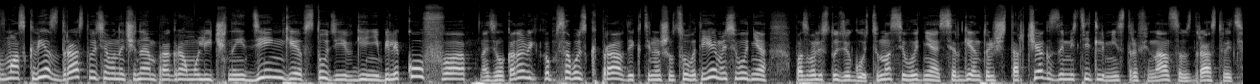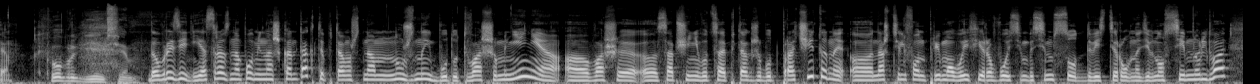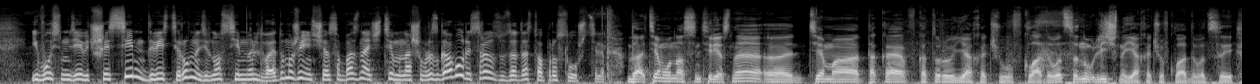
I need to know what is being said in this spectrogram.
в Москве. Здравствуйте. Мы начинаем программу «Личные деньги». В студии Евгений Беляков, э, отдел экономики «Комсомольской правды», Екатерина Шевцова. Это я. И мы сегодня позвали в студию гость. У нас сегодня Сергей Анатольевич Старчак, заместитель министра финансов. Здравствуйте. Добрый день всем. Добрый день. Я сразу напомню наши контакты, потому что нам нужны будут ваши мнения. А, ваши э, сообщения в WhatsApp также будут прочитаны. Э, наш телефон прямого эфира 8 800 200 ровно 9702 и 8 967 200 ровно 9702. Я думаю, Женя сейчас обозначит тему нашего разговора и сразу задаст вопрос слушателям. Да, тема у нас интересная. Э, тема такая, в которую я хочу вкладываться. Ну, лично я хочу вкладываться. И,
